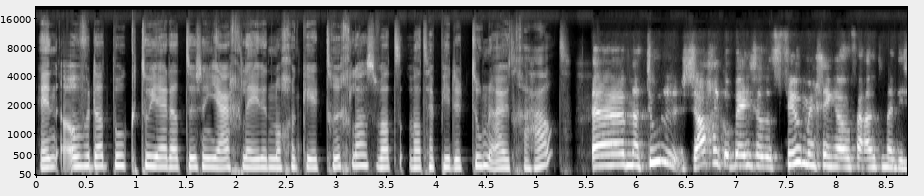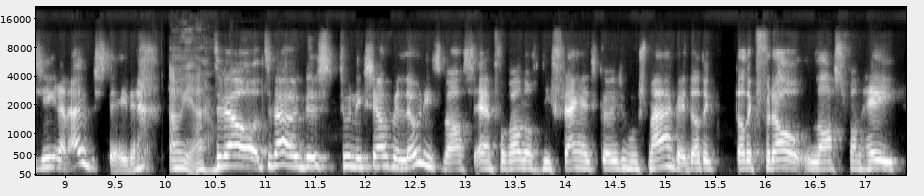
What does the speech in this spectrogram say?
en over dat boek, toen jij dat dus een jaar geleden nog een keer teruglas, wat, wat heb je er toen uitgehaald? Uh, nou, toen zag ik opeens dat het veel meer ging over automatiseren en uitbesteden. Oh ja. Terwijl, terwijl ik dus toen ik zelf in loondienst was en vooral nog die vrijheidskeuze moest maken, dat ik, dat ik vooral las van hé, hey,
